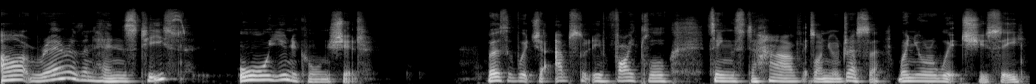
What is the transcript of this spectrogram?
are rarer than hen's teeth or unicorn shit, both of which are absolutely vital things to have on your dresser when you're a witch, you see.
